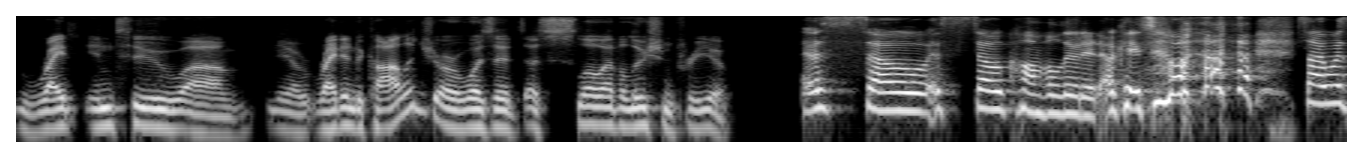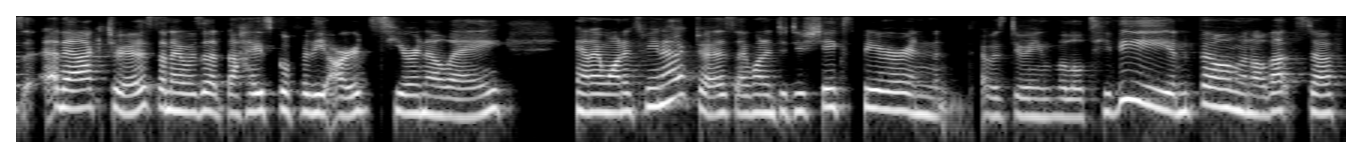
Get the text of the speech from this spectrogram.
right into um, you know right into college, or was it a slow evolution for you? It was so so convoluted. Okay, so so I was an actress, and I was at the High School for the Arts here in LA, and I wanted to be an actress. I wanted to do Shakespeare and I was doing little TV and film and all that stuff.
